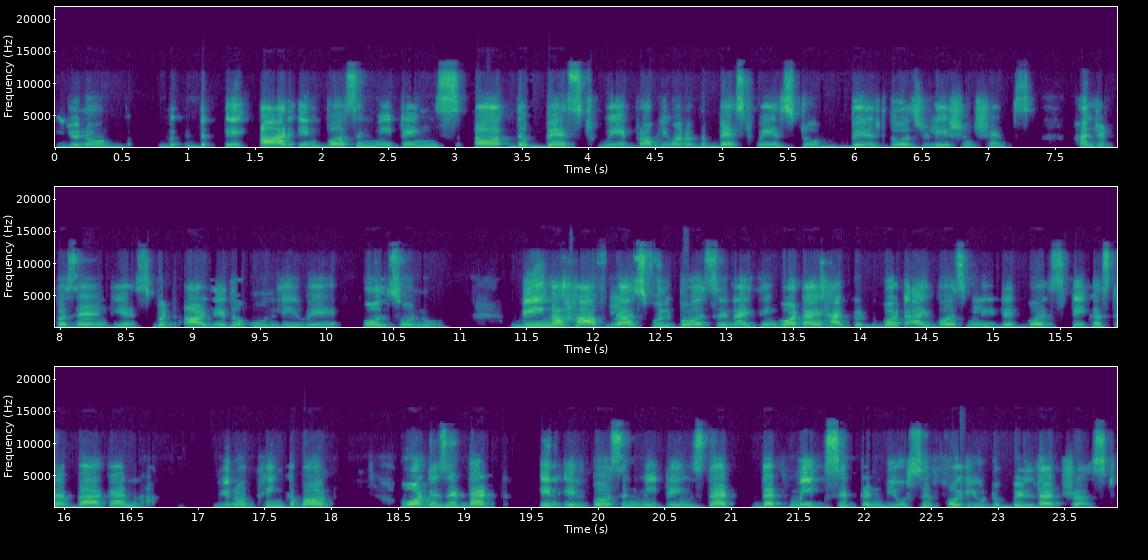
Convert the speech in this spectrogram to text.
you know are in-person meetings uh, the best way probably one of the best ways to build those relationships 100% yes. But are they the only way? Also no. Being a half glass full person i think what i had to what i personally did was take a step back and you know think about what is it that in in-person meetings that that makes it conducive for you to build that trust.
